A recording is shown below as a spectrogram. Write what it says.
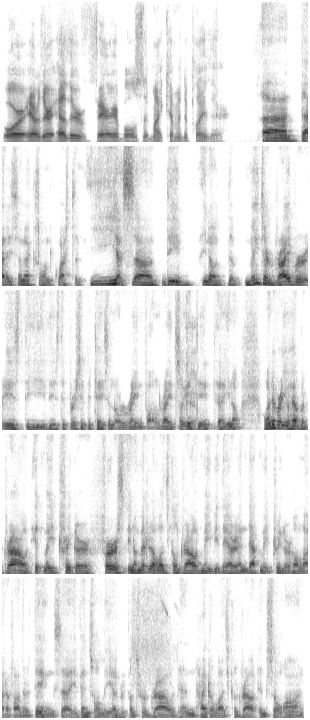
or are there other variables that might come into play there? Uh, that is an excellent question. Yes, uh, the you know the major driver is the is the precipitation or rainfall, right? So okay. it, it uh, you know whenever you have a drought, it may trigger first you know meteorological drought may be there, and that may trigger a whole lot of other things, uh, eventually agricultural drought and hydrological drought and so on.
